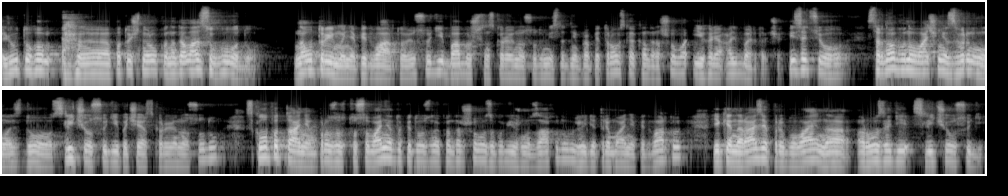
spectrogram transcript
лютого е, поточного року надала згоду на утримання під вартою судді Бабушинського районного суду міста Дніпропетровська Кондрашова Ігоря Альбертовича. Після цього сторона обвинувачення звернулась до слідчого судді Печерського районного суду з клопотанням про застосування до підозрюваного Кондрашова запобіжного заходу у вигляді тримання під вартою, яке наразі перебуває на розгляді слідчого судді.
